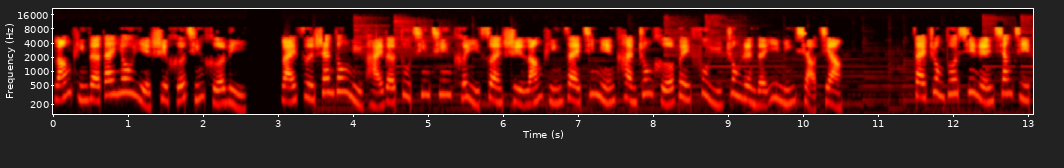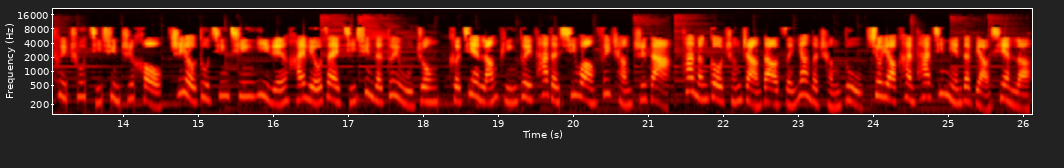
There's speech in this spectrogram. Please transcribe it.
郎平的担忧也是合情合理。来自山东女排的杜青青可以算是郎平在今年看中和被赋予重任的一名小将。在众多新人相继退出集训之后，只有杜青青一人还留在集训的队伍中，可见郎平对她的希望非常之大。她能够成长到怎样的程度，就要看她今年的表现了。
